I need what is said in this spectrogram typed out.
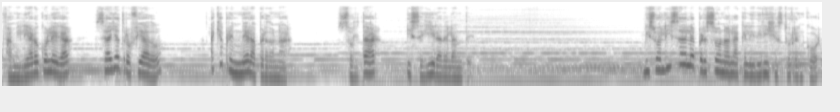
familiar o colega se haya atrofiado, hay que aprender a perdonar, soltar y seguir adelante. Visualiza a la persona a la que le diriges tu rencor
